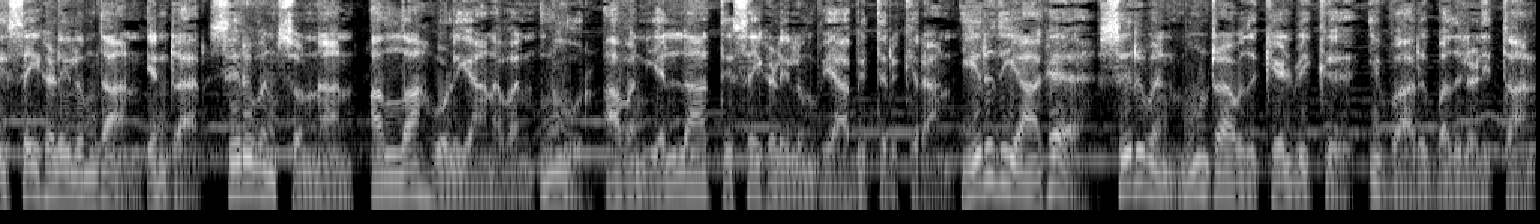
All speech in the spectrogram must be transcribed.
திசைகளிலும் தான் என்றார். சிறுவன் சொன்னான் அல்லாஹ் ஒளியானவன் நூர் அவன் எல்லா திசைகளிலும் வியாபித்திருக்கிறான். இறுதியாக சிறுவன் மூன்றாவது கேள்விக்கு இவ்வாறு பதிலளித்தான்.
